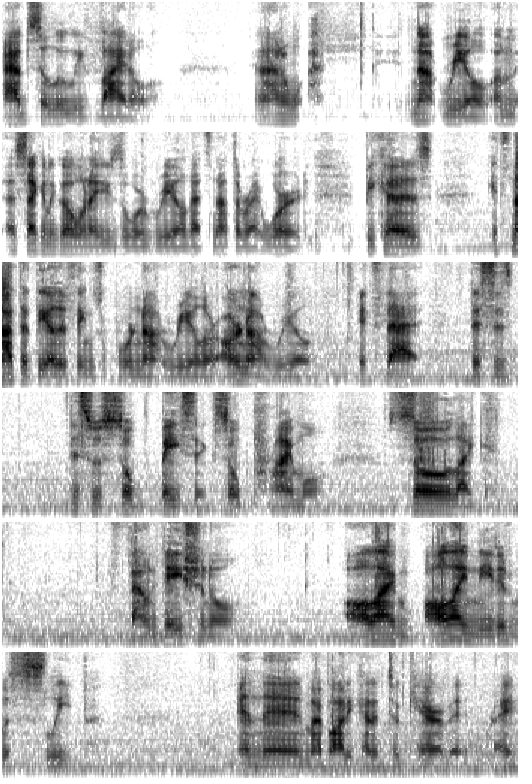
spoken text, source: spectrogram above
absolutely vital. And I don't, not real. Um, a second ago when I used the word real, that's not the right word because it's not that the other things were not real or are not real. It's that this is this was so basic, so primal, so like foundational. All I all I needed was sleep. And then my body kind of took care of it, right?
